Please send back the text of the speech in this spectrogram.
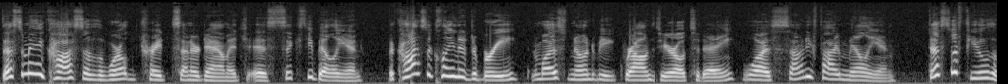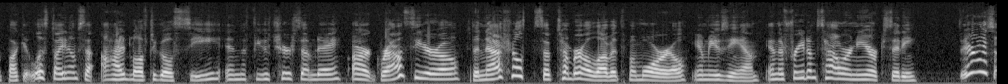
The estimated cost of the World Trade Center damage is 60 billion, the cost to clean the debris and what is known to be ground zero today was 75 million. Just a few of the bucket list items that I'd love to go see in the future someday are Ground Zero, the National September 11th Memorial and Museum, and the Freedom Tower in New York City. There is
